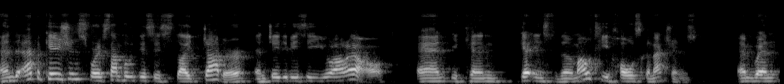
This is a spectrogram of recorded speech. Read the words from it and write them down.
And the applications, for example, this is like Java and JDBC URL, and it can get into the multi-host connections. And when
